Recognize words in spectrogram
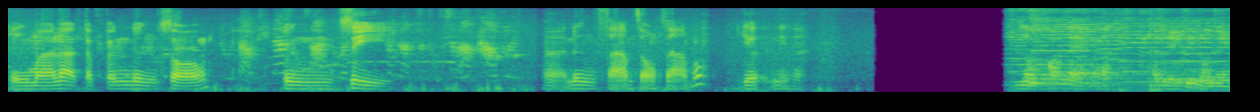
หนึ่งมาละแต่เป็นหนึ่งสอง หนึ่งสี่อ่าหนึ่งสามสองสามเยอะนี่นะเราข้อแรงนะครับทะเลที่เราเลย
